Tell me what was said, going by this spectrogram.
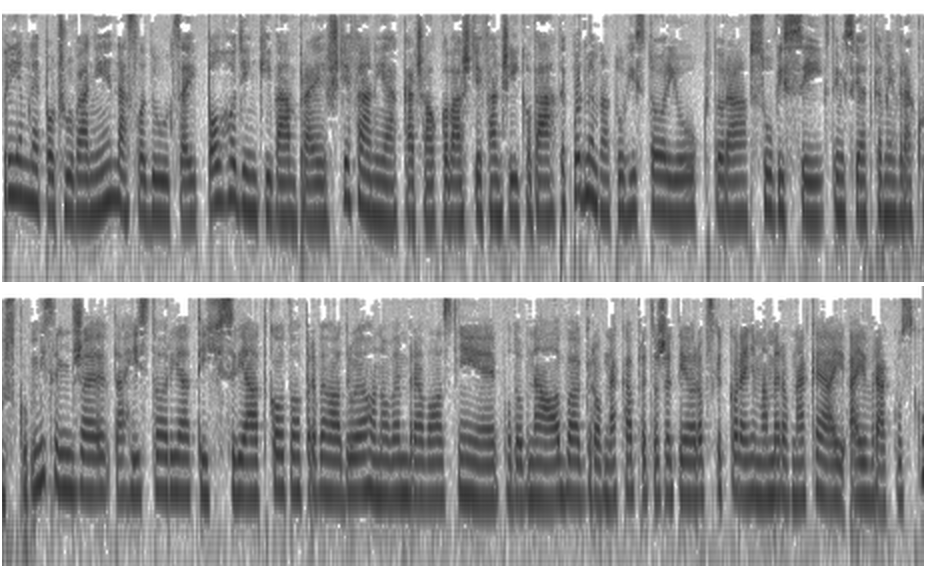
Príjemné počúvanie nasledujúcej polhodinky vám praje Štefánia Kačalková-Štefančíková. Tak poďme na tú históriu, ktorá súvisí s tými sviatkami v Rakúsku. Myslím, že tá história tých sviatkov toho 1. a 2. novembra vlastne je podobná alebo ak rovnaká, pretože tie európske korene máme rovnaké aj, aj v Rakúsku.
